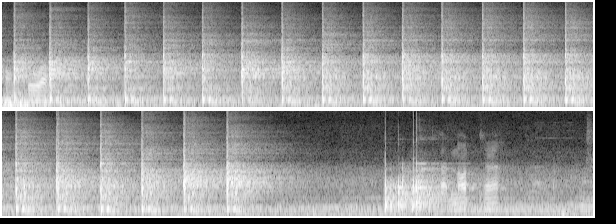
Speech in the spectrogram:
ของตัว ตัดน็อตใช่ไหมอืม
